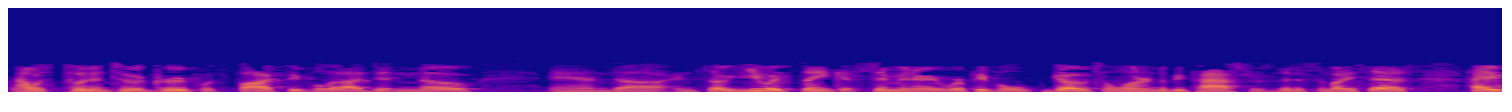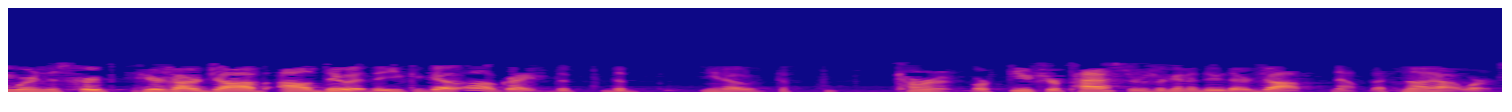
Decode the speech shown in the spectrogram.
I was put into a group with five people that I didn't know. And uh, and so you would think at seminary where people go to learn to be pastors that if somebody says, "Hey, we're in this group. Here's our job. I'll do it," that you could go, "Oh, great. The the you know the current or future pastors are going to do their job." No, that's not how it works.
